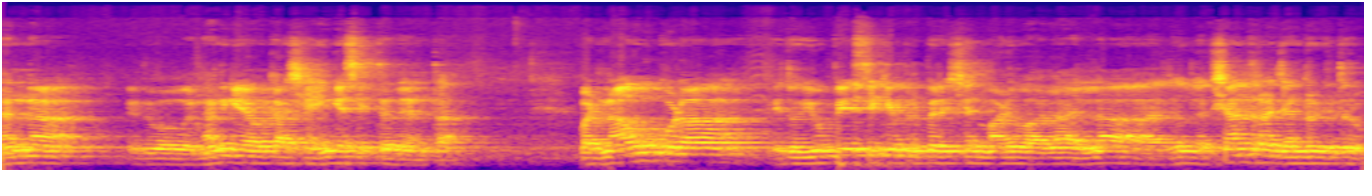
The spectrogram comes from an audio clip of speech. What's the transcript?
ನನ್ನ ಇದು ನನಗೆ ಅವಕಾಶ ಹೆಂಗೆ ಸಿಗ್ತದೆ ಅಂತ. ಬಟ್ ನಾವು ಕೂಡ ಇದು ಯು ಪಿ ಎಸ್ ಸಿಗೆ ಪ್ರಿಪರೇಷನ್ ಮಾಡುವಾಗ ಎಲ್ಲ ಲಕ್ಷಾಂತರ ಜನರು ಇದ್ರು.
